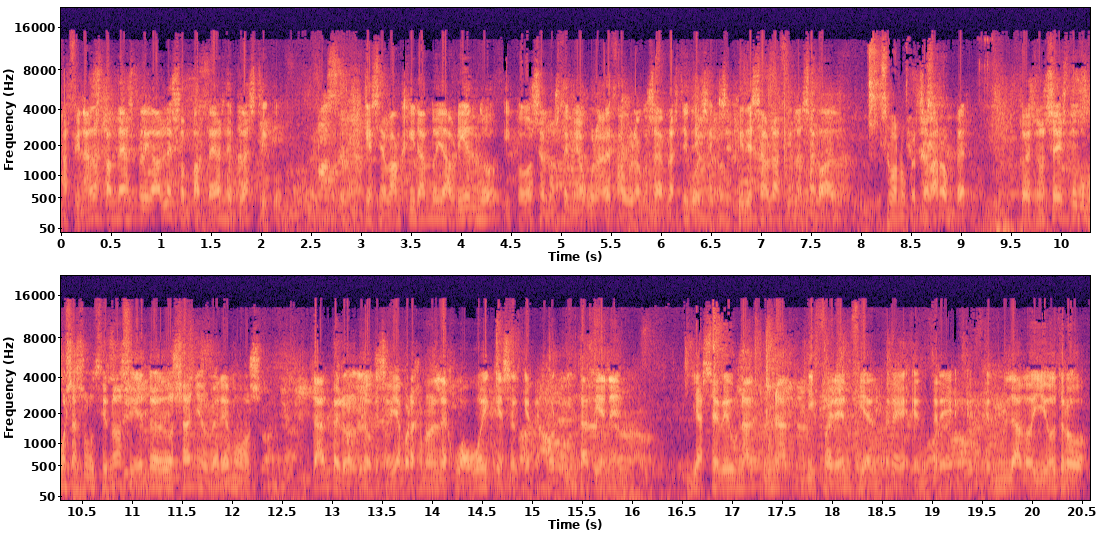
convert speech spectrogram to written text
al final las pantallas plegables son pantallas de plástico, que se van girando y abriendo y todos hemos tenido alguna vez alguna cosa de plástico que se, que se gire y se abra, al final se acaba, Se va a romper. se va a romper. Entonces, no sé esto cómo se ha solucionado, si dentro de dos años veremos tal, pero lo que se veía, por ejemplo, en el de Huawei, que es el que mejor pinta tiene, ya se ve una, una diferencia entre, entre en un lado y otro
